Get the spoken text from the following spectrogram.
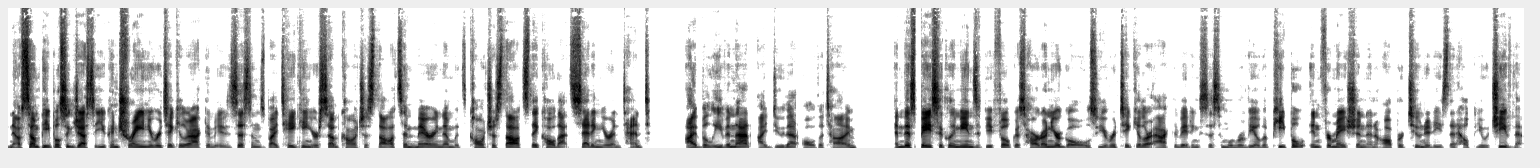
Now, some people suggest that you can train your reticular activating systems by taking your subconscious thoughts and marrying them with conscious thoughts. They call that setting your intent. I believe in that. I do that all the time. And this basically means if you focus hard on your goals, your reticular activating system will reveal the people, information, and opportunities that help you achieve them.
